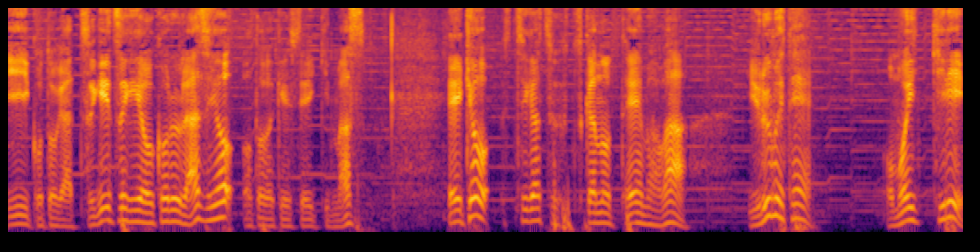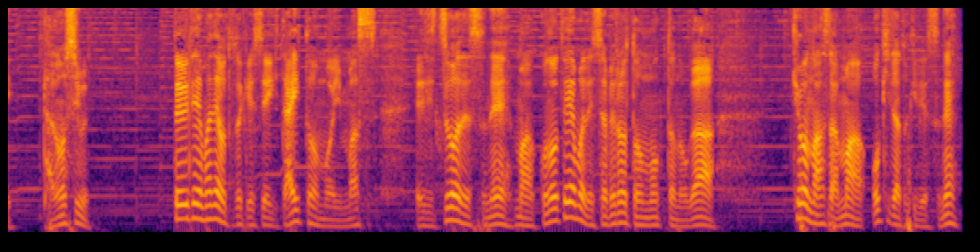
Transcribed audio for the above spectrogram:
いいことが次々起こるラジオをお届けしていきます。えー、今日7月2日のテーマは、緩めて思いっきり楽しむというテーマでお届けしていきたいと思います。えー、実はですね、まあこのテーマで喋ろうと思ったのが、今日の朝、まあ起きた時ですね、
